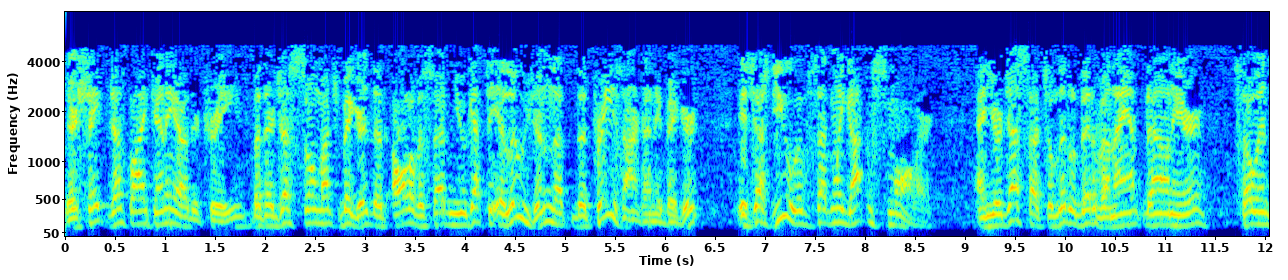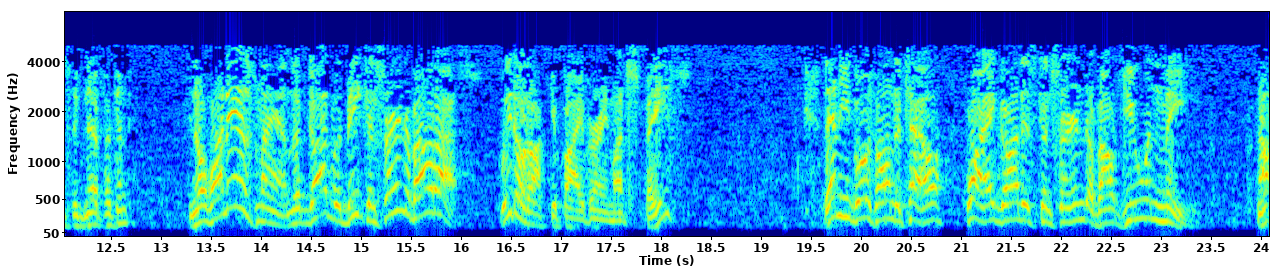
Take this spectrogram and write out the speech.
They're shaped just like any other tree, but they're just so much bigger that all of a sudden you get the illusion that the trees aren't any bigger. It's just you have suddenly gotten smaller. And you're just such a little bit of an ant down here, so insignificant. You know, what is man that God would be concerned about us? We don't occupy very much space. Then he goes on to tell why God is concerned about you and me. Now,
